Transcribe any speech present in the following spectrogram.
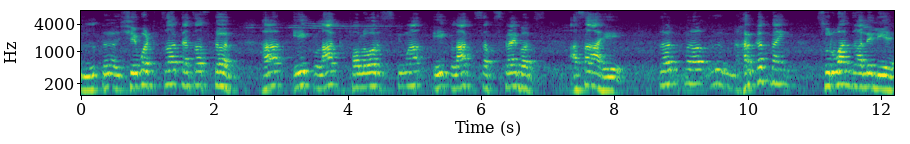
ल- शेवटचा त्याचा स्तर हा एक लाख फॉलोअर्स किंवा एक लाख सबस्क्रायबर्स असा आहे. तर हरकत नाही. सुरुवात झालेली आहे.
